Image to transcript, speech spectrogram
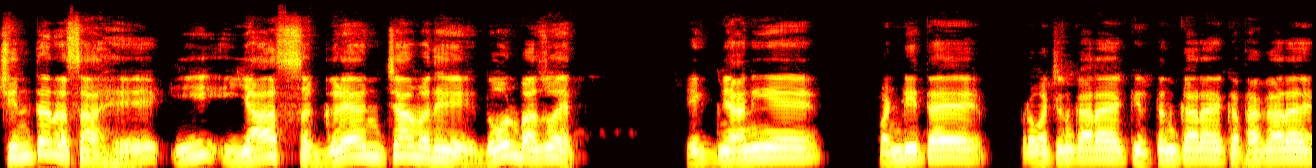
चिंतन असं आहे की या सगळ्यांच्या मध्ये दोन बाजू आहेत. एक ज्ञानी आहे पंडित आहे प्रवचनकार आहे कीर्तनकार आहे कथाकार आहे.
